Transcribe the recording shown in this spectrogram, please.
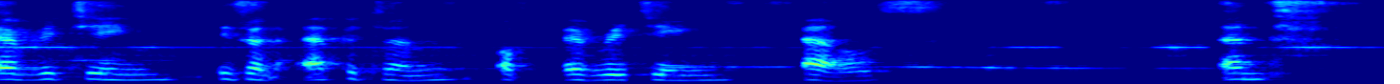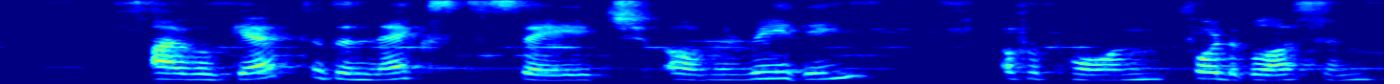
everything is an epitome of everything else. And I will get to the next stage of a reading of a poem for the blossom.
